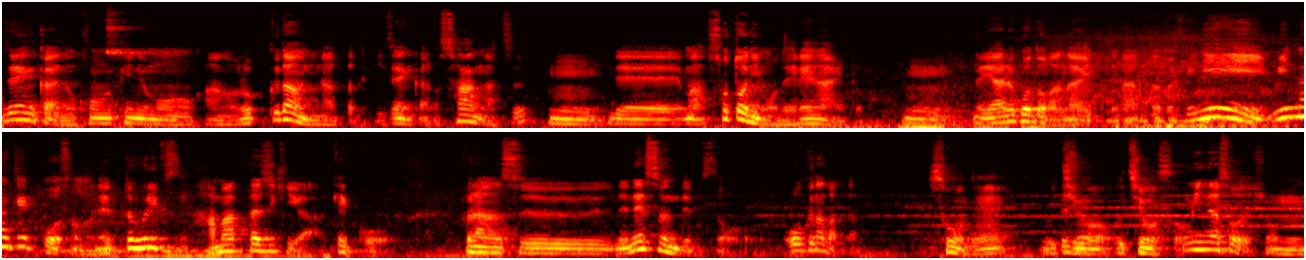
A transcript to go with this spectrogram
前回の confinement、あの、ロックダウンになった時、前回の3月うん。で、まあ外にも出れないと。うん。で、やることがないってなった時に、みんな結構そのネットフリックスにハマった時期が結構フランスでね、住んでる人多くなかったそうね。うちも、うちもそう。みんなそうでしょ、うん。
